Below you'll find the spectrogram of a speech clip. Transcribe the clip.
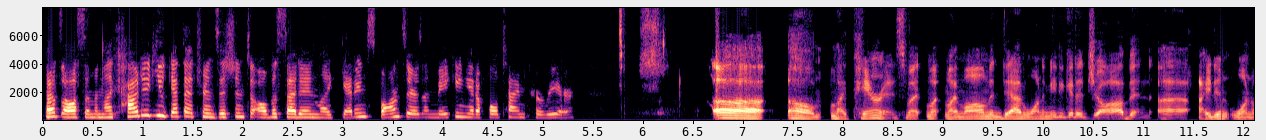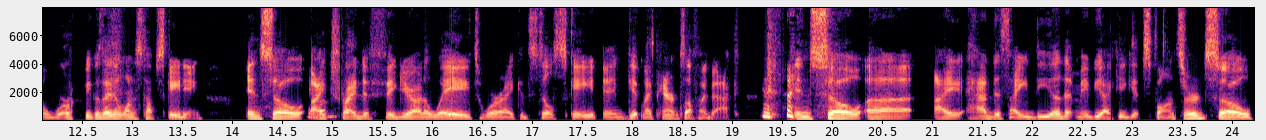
That's awesome. And like, how did you get that transition to all of a sudden like getting sponsors and making it a full time career? Uh, oh, my parents, my, my, my, mom and dad wanted me to get a job, and uh, I didn't want to work because I didn't want to stop skating. And so yep. I tried to figure out a way to where I could still skate and get my parents off my back. and so uh, I had this idea that maybe I could get sponsored. So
